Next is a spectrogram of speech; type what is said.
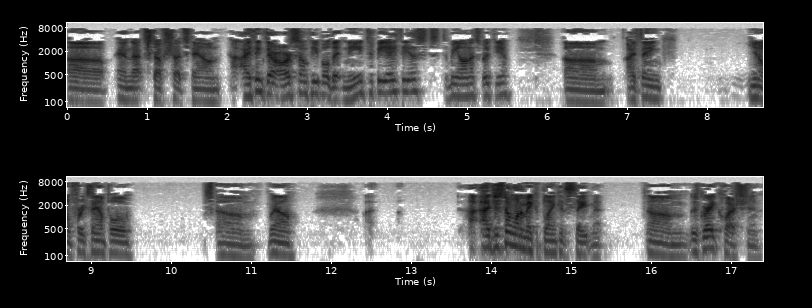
uh, and that stuff shuts down. I think there are some people that need to be atheists, to be honest with you. Um, I think, you know, for example, um, well, I just don't want to make a blanket statement. Um, it's a great question.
